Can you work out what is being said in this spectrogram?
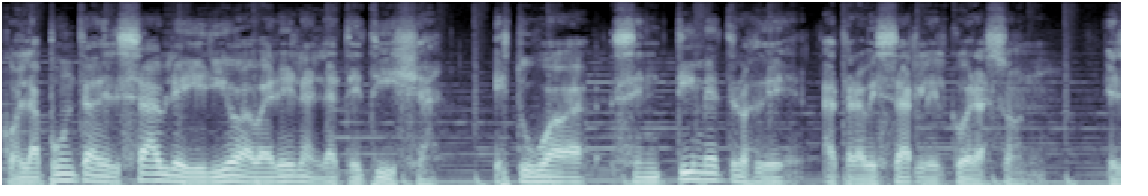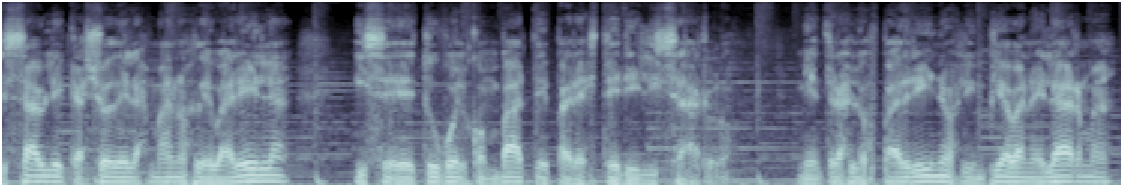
Con la punta del sable hirió a Varela en la tetilla. Estuvo a centímetros de atravesarle el corazón. El sable cayó de las manos de Varela y se detuvo el combate para esterilizarlo. Mientras los padrinos limpiaban el arma,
